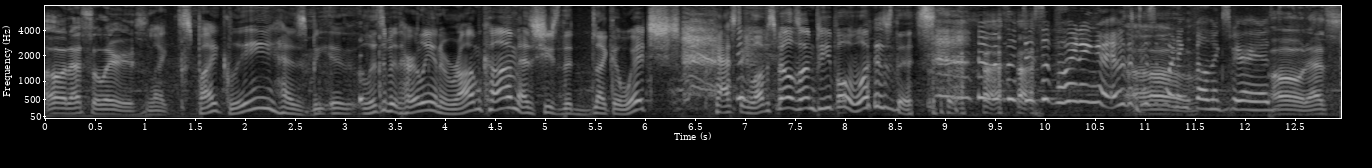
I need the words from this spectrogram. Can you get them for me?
Oh, that's hilarious. Like Spike Lee has be, uh, Elizabeth Hurley in a rom com as she's the like a witch casting love spells on people. What is this? It was a disappointing. It was a disappointing film experience. Oh, that's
